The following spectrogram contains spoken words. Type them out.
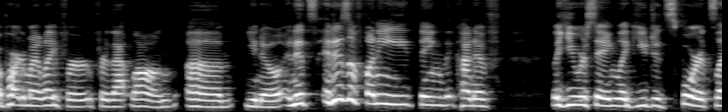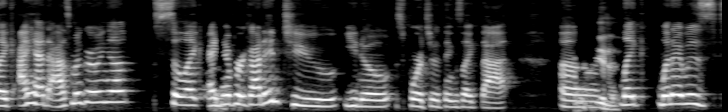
a part of my life for for that long. Um, you know, and it's it is a funny thing that kind of like you were saying, like you did sports. Like I had asthma growing up, so like I never got into you know sports or things like that. Um, Yeah. Like when I was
